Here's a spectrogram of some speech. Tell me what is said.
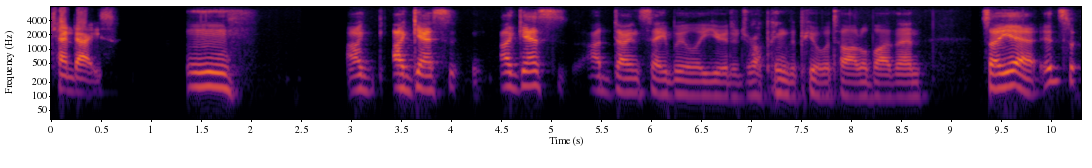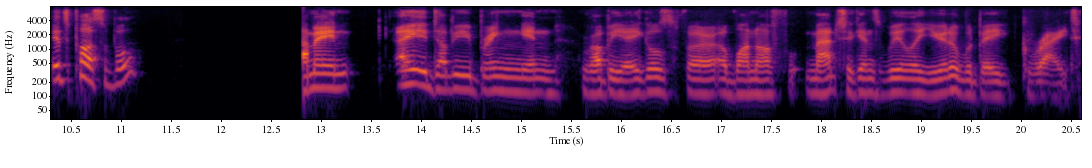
10 days. Mm, I I guess I guess I don't see Wheeler Yuta dropping the pure title by then. So yeah, it's it's possible. I mean, AEW bringing in Robbie Eagles for a one-off match against Wheeler Yuta would be great.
